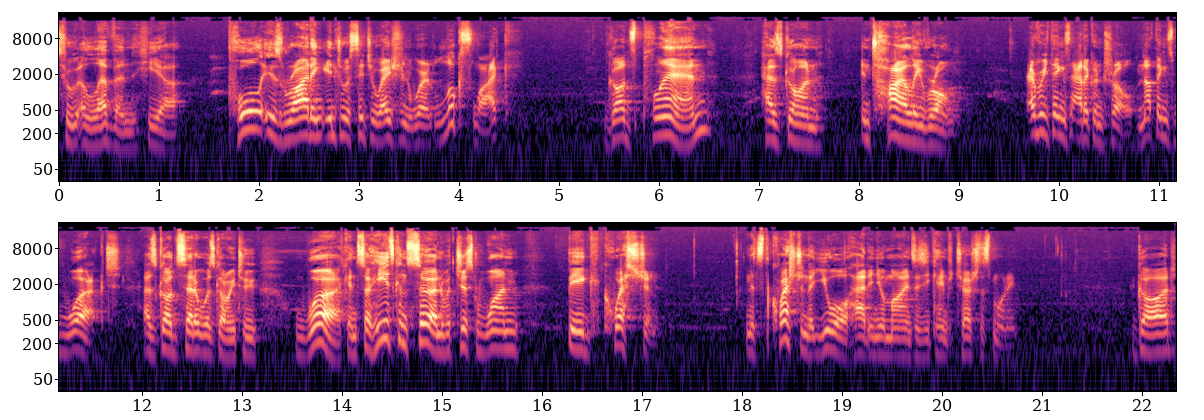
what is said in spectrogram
to 11 here, Paul is writing into a situation where it looks like God's plan has gone entirely wrong. Everything's out of control. Nothing's worked as God said it was going to work. And so he is concerned with just one big question. And it's the question that you all had in your minds as you came to church this morning God,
